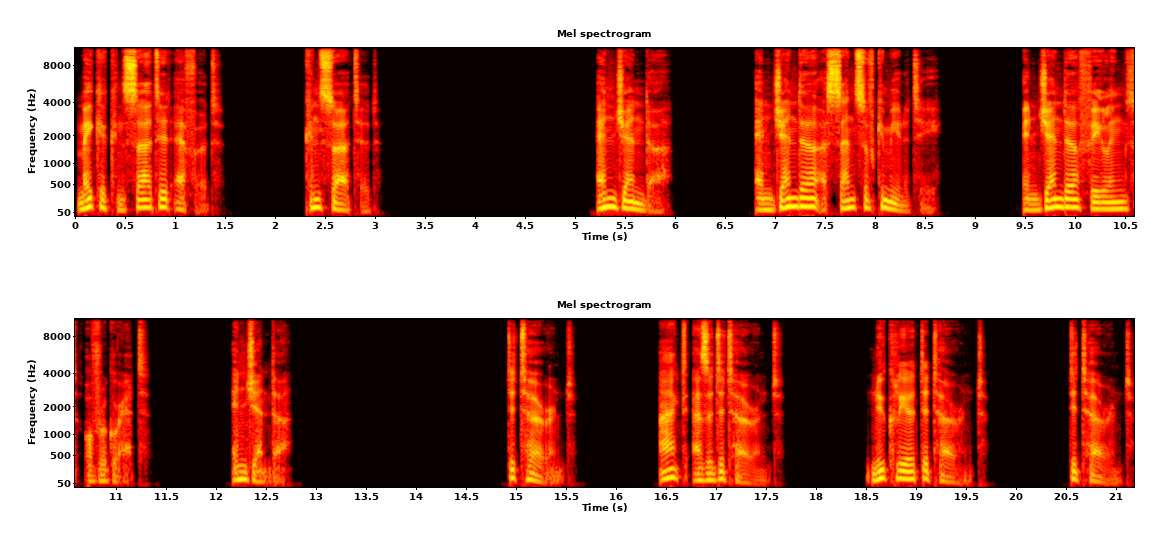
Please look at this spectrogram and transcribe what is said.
Make a concerted effort. Concerted. Engender. Engender a sense of community. Engender feelings of regret. Engender. Deterrent. Act as a deterrent. Nuclear deterrent. Deterrent.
